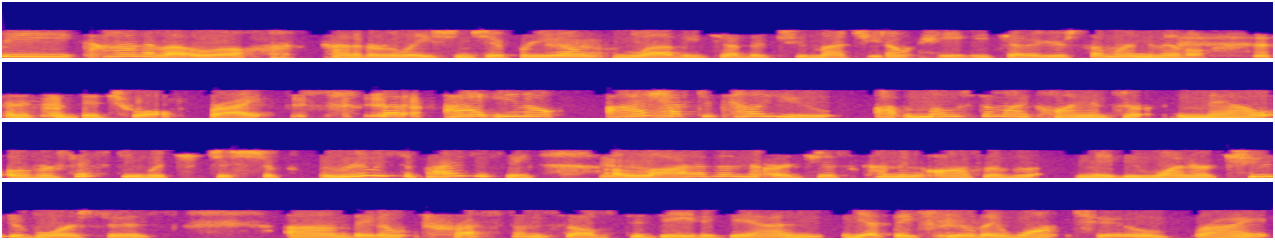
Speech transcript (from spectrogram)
be kind of a ugh, kind of a relationship where you don't love each other too much, you don't hate each other, you're somewhere in the middle, and it's habitual, right? Yeah. But I, you know, I have to tell you, uh, most of my clients are now over 50, which just su- really surprises me. Yeah. A lot of them are just coming off of maybe one or two divorces. Um, they don't trust themselves to date again, yet they feel Yeah. want want to, right?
